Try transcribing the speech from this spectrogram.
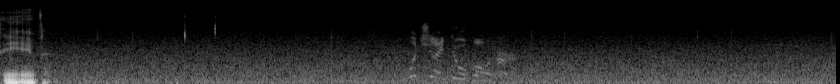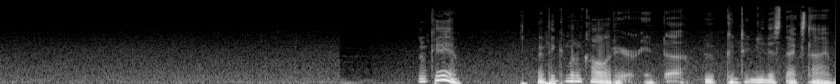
Save. What should I do about her? Okay. I think I'm gonna call it here, and uh, we'll continue this next time.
